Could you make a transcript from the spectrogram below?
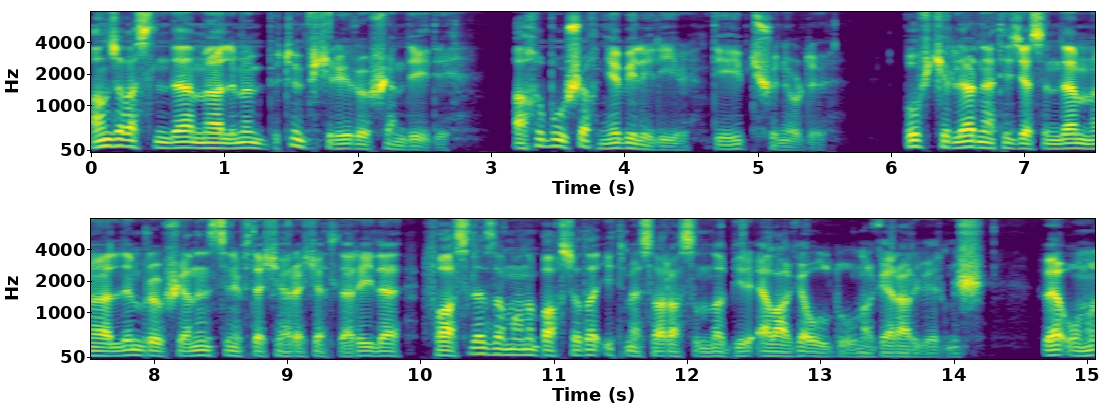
Ancaq əslində müəllimin bütün fikri Rövşəndə idi. Axı bu uşaq niyə belə eləyir, deyib düşünürdü. Bu fikirlər nəticəsində müəllim Rövşənin sinifdəki hərəkətləri ilə fasilə zamanı bağçada itməsi arasında bir əlaqə olduğuna qərar vermiş və onu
